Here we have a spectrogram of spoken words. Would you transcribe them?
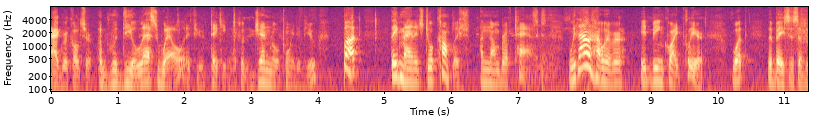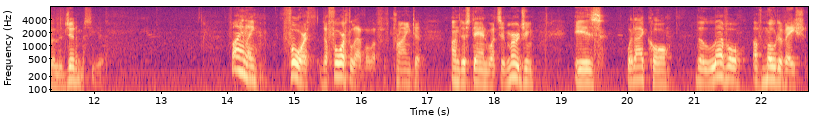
Agriculture, a good deal less well, if you're taking a sort of general point of view, but they've managed to accomplish a number of tasks without, however, it being quite clear what the basis of the legitimacy is. Finally, fourth, the fourth level of trying to understand what's emerging is what I call the level of motivation.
